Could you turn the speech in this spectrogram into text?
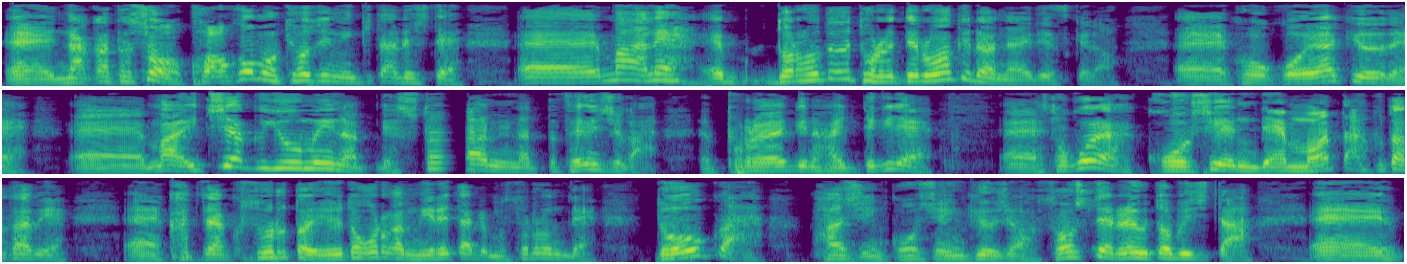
えー、中田翔、ここも巨人に来たりして、えー、まあね、えドラフトで取れてるわけではないですけど、えー、高校野球で、えー、まあ一躍有名になって、スターになった選手が、プロ野球に入って入ってきて、えー、そこで甲子園でまた再び、えー、活躍するというところが見れたりもするんで、どうか、阪神甲子園球場、そしてレフトビジター、えー、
